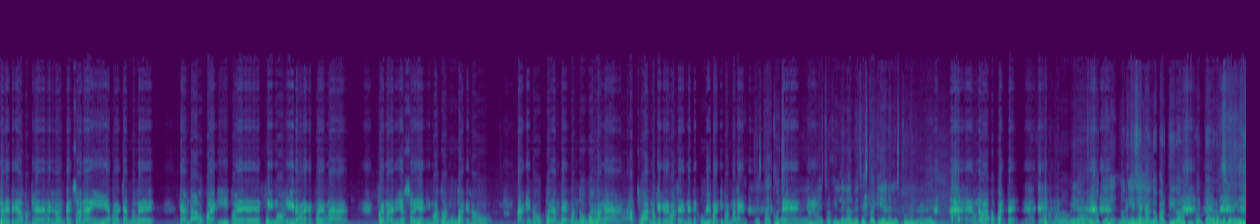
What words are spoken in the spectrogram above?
No había tenido la oportunidad de verlo en persona y aprovechando que, que andábamos por aquí, pues fuimos y la verdad que fue una fue maravilloso y animo a todo el mundo a que lo a que lo puedan ver cuando vuelvan a actuar, ¿no? que creo que va a ser el mes de julio por aquí por Málaga. Te está escuchando, ¿eh? el maestro Gil de Galvez está aquí en el estudio. ¿eh? un abrazo fuerte. Gracias Manolo, mira, es que no tiene, no tiene... estoy sacando partido a los 50 euros que te di.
